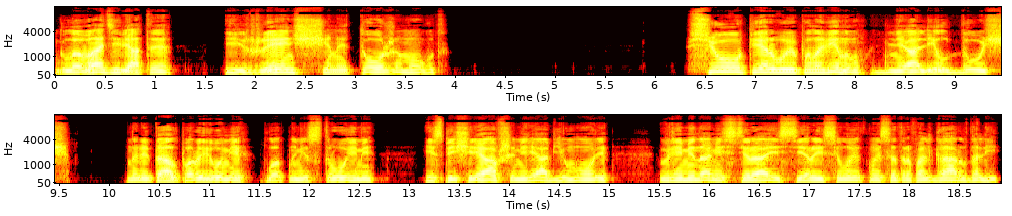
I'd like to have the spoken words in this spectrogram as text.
Глава девятая. И женщины тоже могут. Всю первую половину дня лил дождь, налетал порывами, плотными струями, испещрявшими рябью море, временами стирая серый силуэт мыса Трафальгар вдали.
